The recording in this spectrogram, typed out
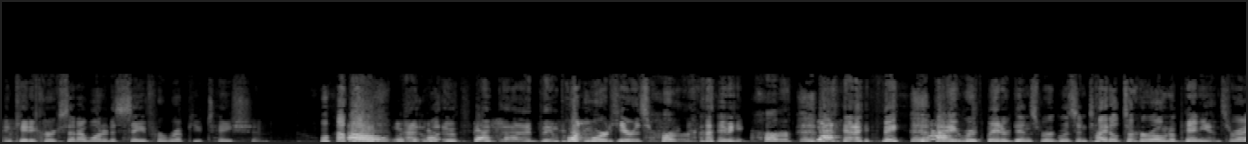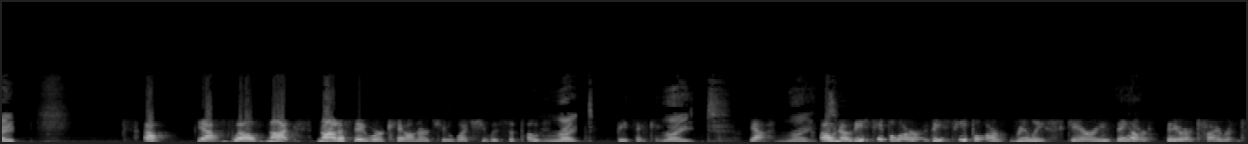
and Katie Couric said I wanted to save her reputation. Oh, isn't I- that w- uh, the important word here is her. I mean, her. Yes. I think I think Ruth Bader Ginsburg was entitled to her own opinions, right? Oh, yeah. Well, not not if they were counter to what she was supposed Right. to be thinking. Right. Yeah. Right. Oh no, these people are these people are really scary. They are they are tyrants.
